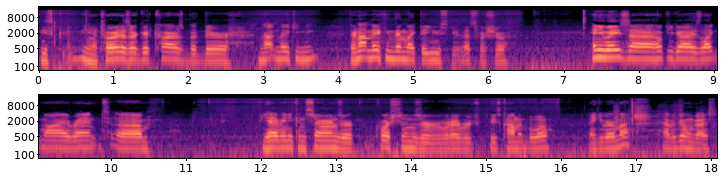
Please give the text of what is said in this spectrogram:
these. You know, Toyotas are good cars, but they're not making they're not making them like they used to. That's for sure. Anyways, uh, I uh, hope you guys like my rant. Um, if you have any concerns or questions or whatever, please comment below. Thank you very much. Have a good one, guys.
